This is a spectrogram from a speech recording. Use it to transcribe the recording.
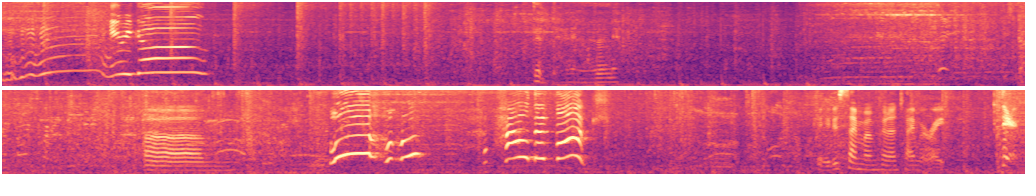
Here we go! Um. Woo! How the fuck? Okay, this time I'm gonna time it right. There!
